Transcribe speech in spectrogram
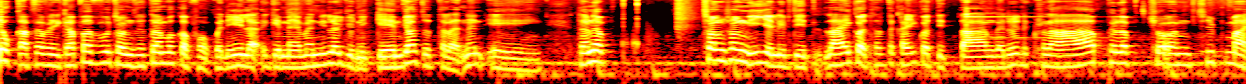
ยกกับสวัสดีครับท่านผู้ชมทุกท่านพบกับผมวันนี้และเกมแมนวันนี้เราอยู่ในเกมยอดจุดตลาดนั่นเองสำหรับช่องช่องนี้อย่าลืมติดไลค์กดซับสไครต์กดติดตามกันด้วยนะครับ เพื่อรับชมคลิปใหม่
